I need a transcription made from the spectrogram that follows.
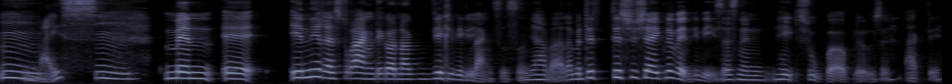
Mm. Nice. Mm. Men øh, inde i restauranten, det går nok virkelig, virkelig lang tid siden, jeg har været der. Men det, det synes jeg ikke nødvendigvis er sådan en helt super oplevelse -agtig.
